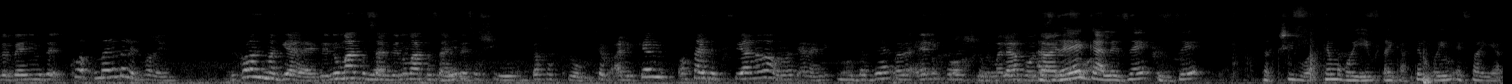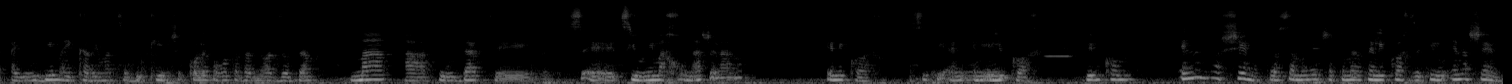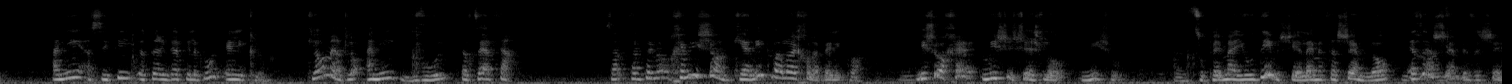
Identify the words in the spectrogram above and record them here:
ובין אם זה, כל- מלא מלא דברים. וכל הזמן מגיע אליי, ונו מה את עושה עם זה, נו מה את עושה עם זה. באמצע שיעור. לא עושה כלום. עכשיו, אני כן עושה את זה פסיעה נורא, ואומרת, יאללה, אין לי כוח. נדבר אבל אין לי כוח. זה מלא עבודה. אז אין. רגע, לזה, זה, תקשיבו, אתם רואים, רגע, אתם רואים איפה היה- היהודים העיקרים הצדיקים, שכל הדורות עבדנו עד זוב דם, מה התעודת אה, אה, ציונים האחרונה שלנו? אין לי כוח. עשיתי, אני, אני, אין לי כוח. במקום, אין לנו השם, את לא שמה לב שאת אומרת אין לי כוח, זה כאילו אין השם. אני עשיתי, יותר הגעתי לגבול, אין לי כלום. את לא אומרת לו, אני גבול, תעשה אתה. שמתם לב, הולכים לישון, כי אני כבר לא יכולה ואין לי כוח. מישהו אחר, מישהו שיש לו, מישהו, מצופה מהיהודים, שיהיה להם את השם, לא? איזה השם ואיזה שם?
